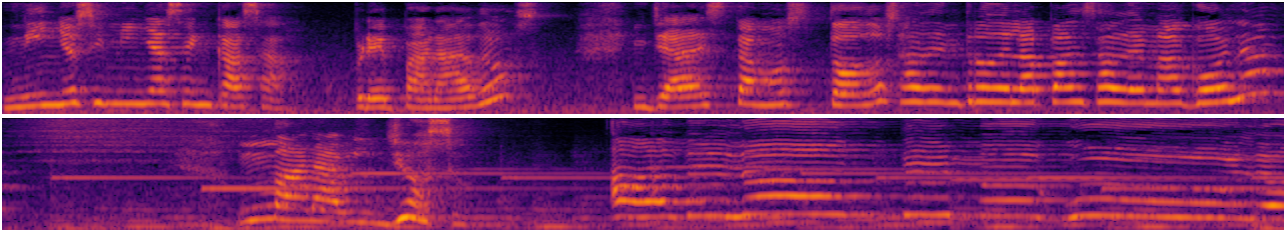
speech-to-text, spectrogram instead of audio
Niños y niñas en casa, ¿preparados? ¿Ya estamos todos adentro de la panza de Magola? ¡Maravilloso! ¡Adelante, Magola!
